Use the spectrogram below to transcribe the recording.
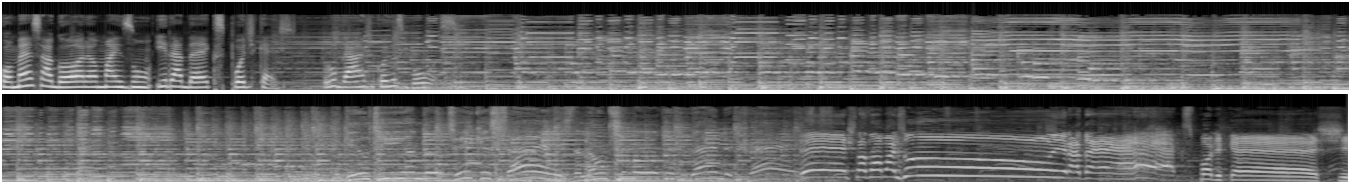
Começa agora mais um Iradex Podcast lugar de coisas boas. Está no mais um Iradex Podcast.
